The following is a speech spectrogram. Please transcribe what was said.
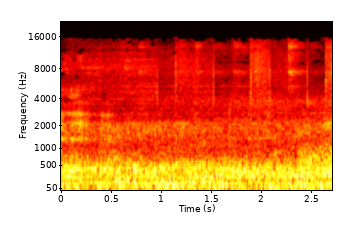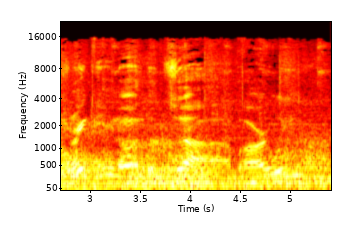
Mm. Drinking on the job, are we?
